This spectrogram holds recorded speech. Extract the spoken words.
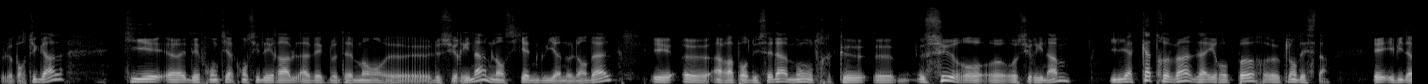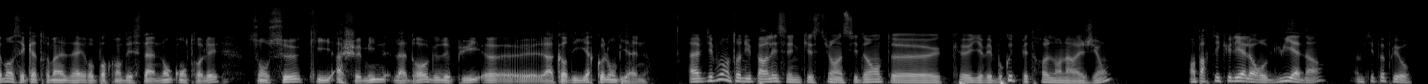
le Portugal qui est des frontières considérables avec notamment le Suriname, l'ancienne Guyane hollandaise. Et un rapport du Sénat montre que sur au, Suriname, il y a 80 aéroports clandestins. Et évidemment, ces 80 aéroports clandestins non contrôlés sont ceux qui acheminent la drogue depuis euh, la cordillère colombienne. Aviez-vous entendu parler, c'est une question incidente, euh, qu'il y avait beaucoup de pétrole dans la région, en particulier alors au Guyana, un petit peu plus haut?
